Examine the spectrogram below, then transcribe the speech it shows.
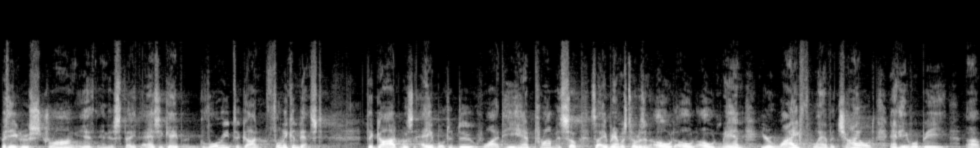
But he grew strong in his faith as he gave glory to God, fully convinced that God was able to do what he had promised. So, so Abraham was told as an old, old, old man, your wife will have a child and he will be uh,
